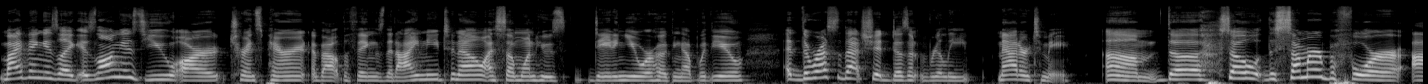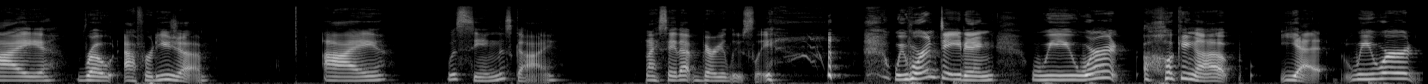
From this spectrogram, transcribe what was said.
My thing is like, as long as you are transparent about the things that I need to know as someone who's dating you or hooking up with you, uh, the rest of that shit doesn't really matter to me. Um, the so the summer before I wrote Aphrodisia, I was seeing this guy, and I say that very loosely. we weren't dating, we weren't hooking up yet. We were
